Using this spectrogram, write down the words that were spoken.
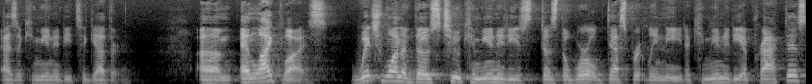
as a community together. Um, and likewise, which one of those two communities does the world desperately need? A community of practice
